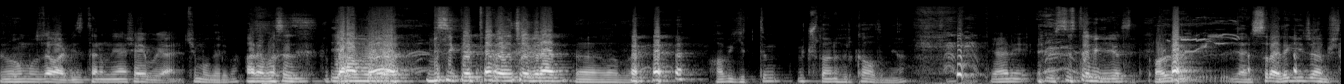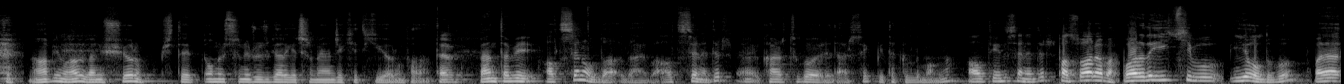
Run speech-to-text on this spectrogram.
Ruhumuzda var. Bizi tanımlayan şey bu yani. Kim o gariban? Arabasız, yağmurda, bisiklet pedalı çeviren. Ha vallahi. Abi gittim 3 tane hırka aldım ya. Yani Üst üste mi giyiyorsun? abi yani sırayla giyeceğim işte. Ne yapayım abi ben üşüyorum. İşte onun üstüne rüzgar geçirmeyen ceket giyiyorum falan. Tabii. Ben tabii 6 sene oldu galiba. 6 senedir e, Car2Go öyle dersek bir takıldım onunla. 6-7 senedir paso araba. Bu arada iyi ki bu iyi oldu bu. Baya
